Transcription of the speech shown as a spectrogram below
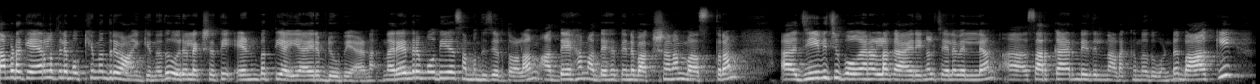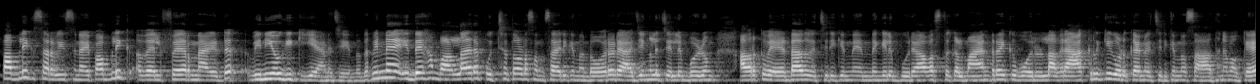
നമ്മുടെ കേരളത്തിലെ മുഖ്യമന്ത്രി വാങ്ങിക്കുന്നത് ഒരു ലക്ഷത്തി എൺപത്തി അയ്യായിരം രൂപയാണ്. നരേന്ദ്രമോദിയെ സംബന്ധിച്ചിടത്തോളം അദ്ദേഹം അദ്ദേഹത്തിന്റെ ഭക്ഷണം വസ്ത്രം ജീവിച്ചു പോകാനുള്ള കാര്യങ്ങൾ ചിലവെല്ലാം സർക്കാരിന്റെ ഇതിൽ നടക്കുന്നത് കൊണ്ട് ബാക്കി പബ്ലിക് സർവീസിനായി പബ്ലിക് വെൽഫെയറിനായിട്ട് വിനിയോഗിക്കുകയാണ് ചെയ്യുന്നത്. പിന്നെ ഇദ്ദേഹം വളരെ പുച്ഛത്തോടെ സംസാരിക്കുന്നുണ്ട്. ഓരോ രാജ്യങ്ങളിൽ ചെല്ലുമ്പോഴും അവർക്ക് വേണ്ടാതെ വെച്ചിരിക്കുന്ന എന്തെങ്കിലും പുരാവസ്തുക്കൾ മാൻഡ്രേക്ക് പോലുള്ള അവർ ആക്രിക്ക് കൊടുക്കാൻ വെച്ചിരിക്കുന്ന സാധനമൊക്കെ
